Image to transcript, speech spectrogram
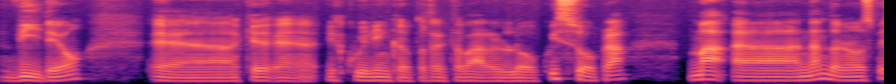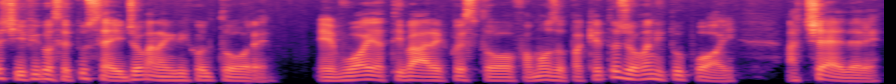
video, eh, che, eh, il cui link potrai trovarlo qui sopra, ma eh, andando nello specifico, se tu sei giovane agricoltore e vuoi attivare questo famoso pacchetto giovani, tu puoi accedere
